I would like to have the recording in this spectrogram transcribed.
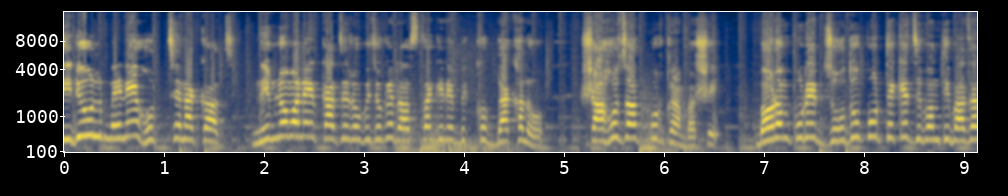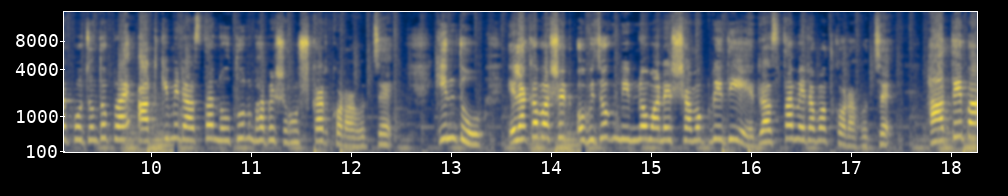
শিডিউল মেনে হচ্ছে না কাজ। নিম্নমানের কাজের অভিযোগে রাস্তা ঘিরে বিক্ষোভ দেখাল শাহজাদপুর গ্রামবাসী। বহরমপুরের যদুপুর থেকে জীবন্তী বাজার পর্যন্ত প্রায় আট কিমি রাস্তা নতুনভাবে সংস্কার করা হচ্ছে। কিন্তু এলাকাবাসীর অভিযোগ, নিম্নমানের সামগ্রী দিয়ে রাস্তা মেরামত করা হচ্ছে। হাতে বা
